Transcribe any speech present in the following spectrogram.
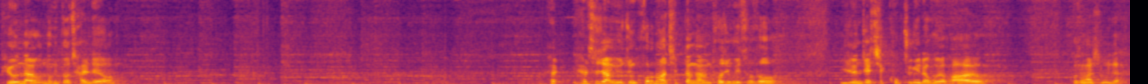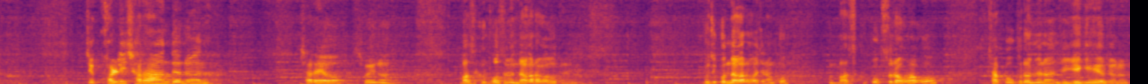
비 온 날 운동이 더 잘 돼요. 헬, 헬스장 요즘 코로나 집단 감염 터지고 있어서 1년째 직콕 중이라고요? 아유 고생하십니다. 이제 관리 잘하는 데는 잘해요 저희는 마스크 벗으면 나가라 가거든요. 무조건 나가라 가진 않고 마스크 꼭 쓰라고 하고 자꾸 그러면은 얘기해요 저는.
